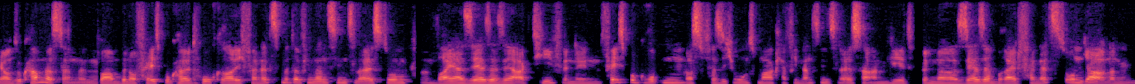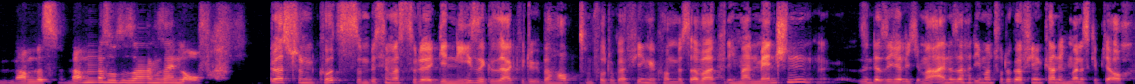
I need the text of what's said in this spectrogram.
Ja, und so kam das dann. Ich war, bin auf Facebook halt hochgradig vernetzt mit der Finanzdienstleistung, war ja sehr, sehr, sehr aktiv in den Facebook-Gruppen, was Versicherungsmakler, Finanzdienstleister angeht, bin da sehr, sehr breit vernetzt und ja, dann nahm das, nahm das sozusagen seinen Lauf. Du hast schon kurz so ein bisschen was zu der Genese gesagt, wie du überhaupt zum Fotografieren gekommen bist. Aber ich meine, Menschen sind ja sicherlich immer eine Sache, die man fotografieren kann. Ich meine, es gibt ja auch,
